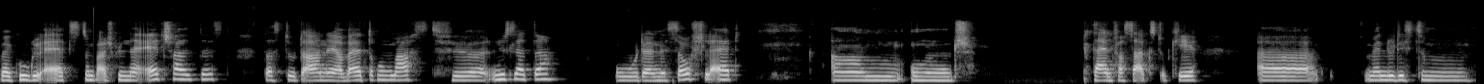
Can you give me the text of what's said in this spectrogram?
bei Google Ads zum Beispiel eine Ad schaltest, dass du da eine Erweiterung machst für Newsletter oder eine Social Ad ähm, und da einfach sagst, okay, äh, wenn du dich zum,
